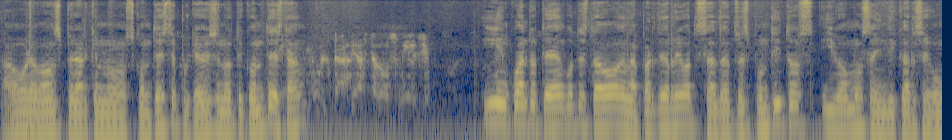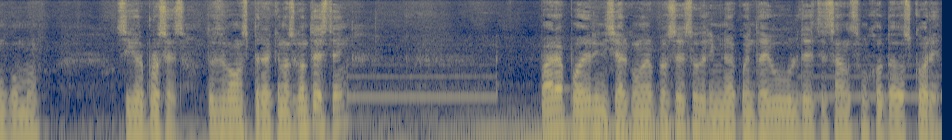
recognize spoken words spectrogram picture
Ahora vamos a esperar que nos conteste porque a veces no te contestan y en cuanto te hayan contestado en la parte de arriba te saldrá tres puntitos y vamos a indicar según cómo sigue el proceso. Entonces vamos a esperar que nos contesten para poder iniciar con el proceso de eliminar cuenta de Google de este Samsung J2 Core.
